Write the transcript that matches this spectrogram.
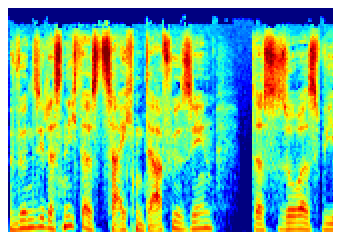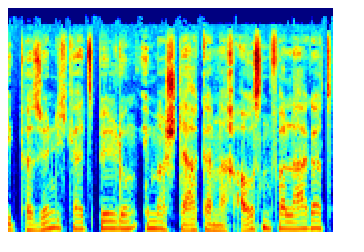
Würden Sie das nicht als Zeichen dafür sehen, dass sowas wie Persönlichkeitsbildung immer stärker nach außen verlagert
